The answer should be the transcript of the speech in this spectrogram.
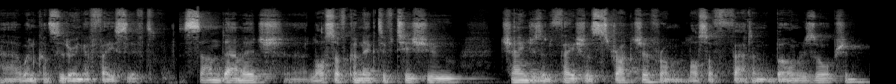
uh, when considering a facelift. Sun damage, uh, loss of connective tissue, changes in facial structure from loss of fat and bone resorption,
